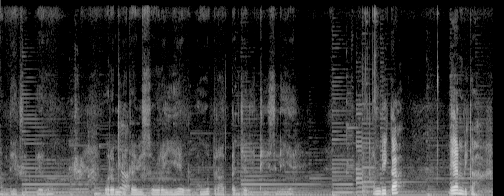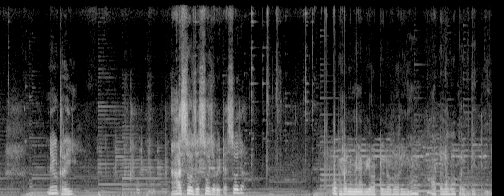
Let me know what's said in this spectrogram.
आप देख सकते हो। और अंबिका भी सो रही है, वो बहुत रात तक जगी थी इसलिए। अंबिका ए अंबिका नहीं उठ रही? हाँ सो जा सो जा बेटा, सो जा। तो फिर मैं अभी आटे लगा रही हूँ। आटा लगा कर रख देती हूँ।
